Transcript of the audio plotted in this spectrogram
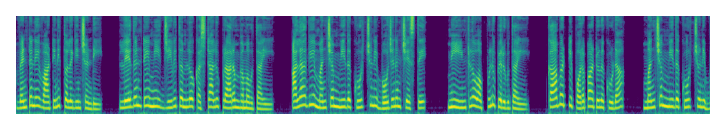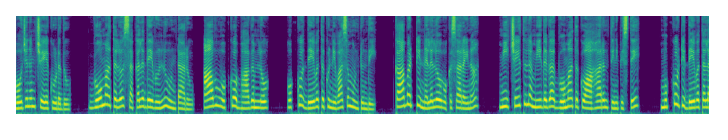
వెంటనే వాటిని తొలగించండి. లేదంటే మీ జీవితంలో కష్టాలు ప్రారంభమవుతాయి. అలాగే మంచం మీద కూర్చుని భోజనం చేస్తే మీ ఇంట్లో అప్పులు పెరుగుతాయి. కాబట్టి పొరపాటున కూడా మంచం మీద కూర్చుని భోజనం చేయకూడదు. గోమాతలో సకల దేవుళ్ళు ఉంటారు. ఆవు ఒక్కో భాగంలో ఒక్కో దేవతకు నివాసం ఉంటుంది. కాబట్టి నెలలో ఒకసారైనా మీ చేతుల మీదగా గోమాతకు ఆహారం తినిపిస్తే ముక్కోటి దేవతల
